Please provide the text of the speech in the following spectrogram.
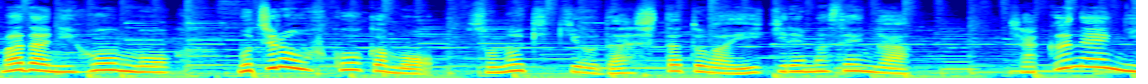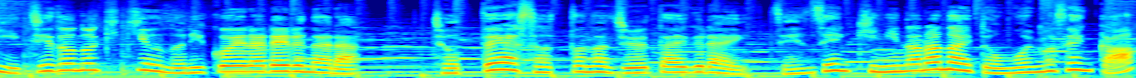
まだ日本ももちろん福岡もその危機を脱したとは言い切れませんが100年に一度の危機を乗り越えられるならちょっとやそっとの渋滞ぐらい全然気にならないと思いませんか？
